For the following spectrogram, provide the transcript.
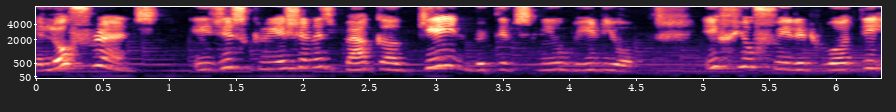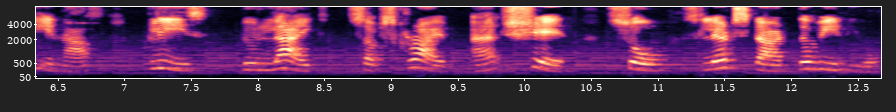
Hello friends, Aegis Creation is back again with its new video. If you feel it worthy enough, please do like, subscribe and share. So let's start the video.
